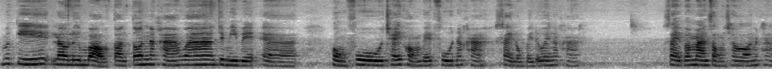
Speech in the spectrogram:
เมื่อกี้เราลืมบอกตอนต้นนะคะว่าจะมีผงฟูใช้ของเบสฟูดนะคะ ใส่ลงไปด้วยนะคะ ใส่ประมาณสองช้อนค่ะ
